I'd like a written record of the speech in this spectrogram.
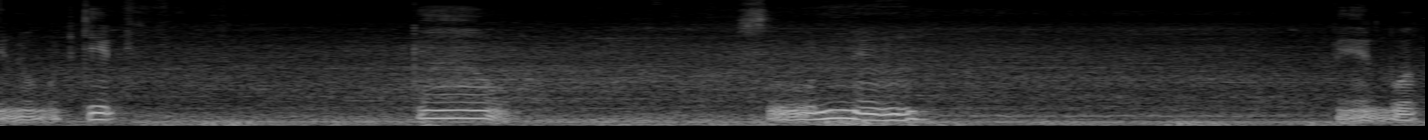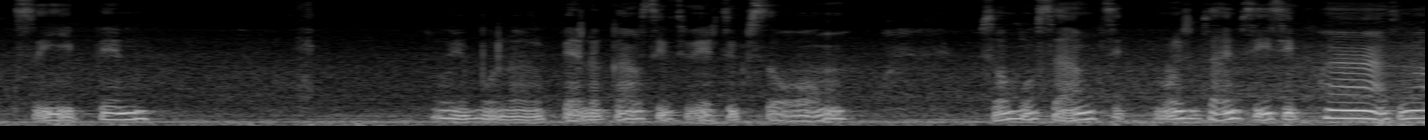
ยนออกมาเจ็ดเก้าศูนย์หนึ่งแปดบวกสี่เป็นโอ้ยบวกแล้วแปดแล้วเก้าสิบสิบเอ็ดสิบสองสองบวกสามสิบร้อยสิบสามสี่สิบห้าสิบห้า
